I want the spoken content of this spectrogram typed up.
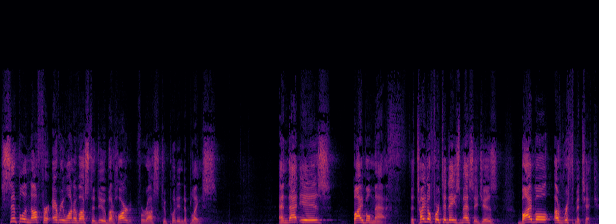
simple enough for every one of us to do, but hard for us to put into place. And that is Bible math. The title for today's message is Bible Arithmetic.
